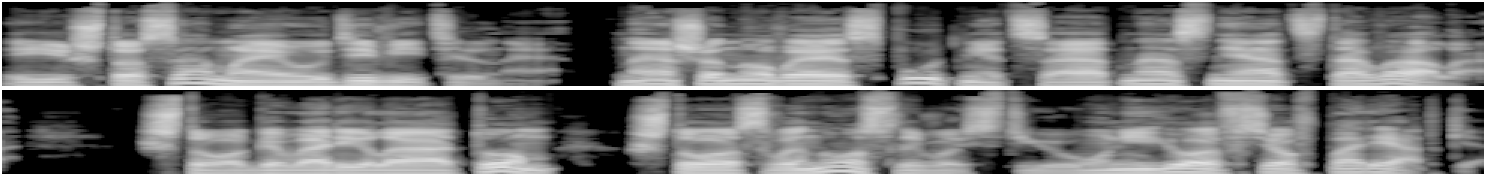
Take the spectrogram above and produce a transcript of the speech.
и, что самое удивительное, наша новая спутница от нас не отставала, что говорило о том, что с выносливостью у нее все в порядке.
